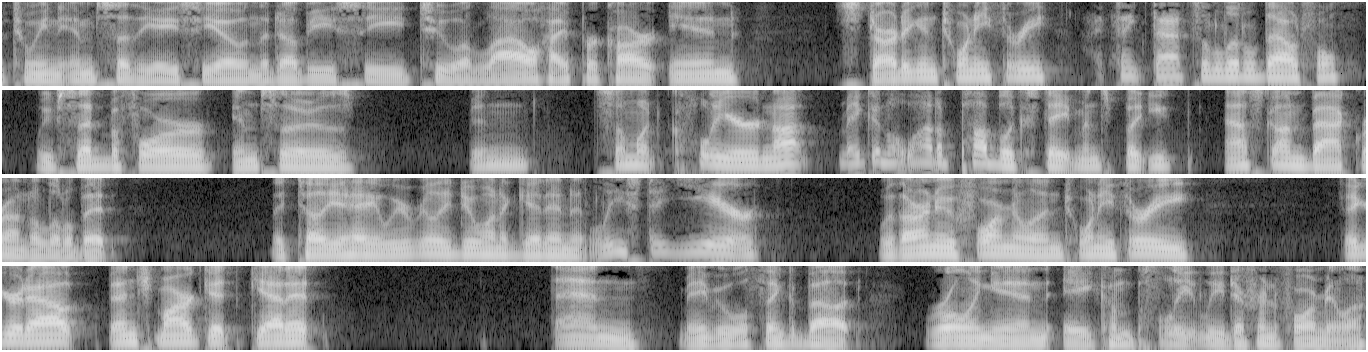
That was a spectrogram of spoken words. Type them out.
Between IMSA, the ACO, and the WEC to allow hypercar in starting in 23, I think that's a little doubtful. We've said before, IMSA has been somewhat clear, not making a lot of public statements, but you ask on background a little bit. They tell you, hey, we really do want to get in at least a year with our new formula in 23. Figure it out, benchmark it, get it. Then maybe we'll think about rolling in a completely different formula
